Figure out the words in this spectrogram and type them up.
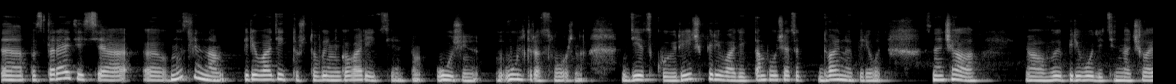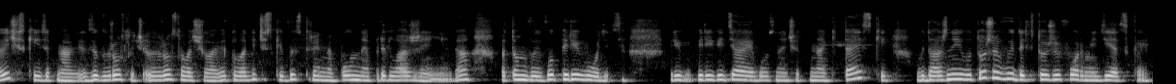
Э, постарайтесь э, э мысленно переводить то, что вы им говорите. Там очень ультра сложно. Детскую речь переводить. Там получается двойной перевод. Сначала вы переводите на человеческий язык, на язык взрослого, взрослого человека, логически выстроено полное предложение. Да? Потом вы его переводите. Переведя его значит, на китайский, вы должны его тоже выдать в той же форме детской,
